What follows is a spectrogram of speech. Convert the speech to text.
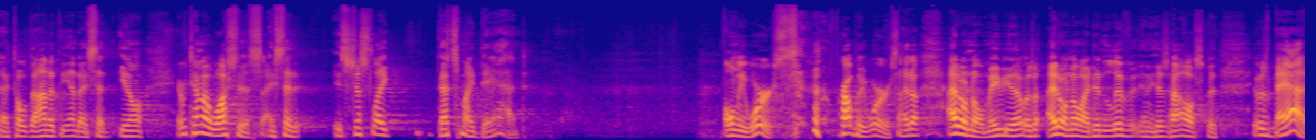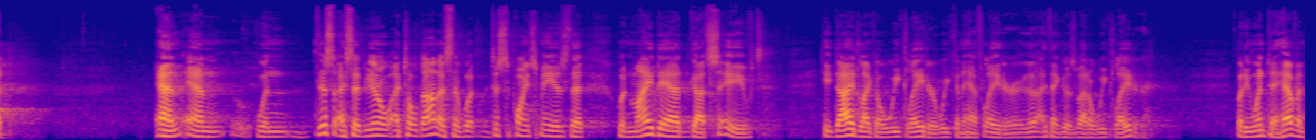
I told Don at the end, I said, you know, every time I watch this, I said, it's just like, that's my dad. Only worse, probably worse. I don't, I don't know. Maybe that was, I don't know. I didn't live in his house, but it was bad. And, and when this, I said, you know, I told Don, I said, what disappoints me is that when my dad got saved, he died like a week later, a week and a half later. I think it was about a week later. But he went to heaven.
